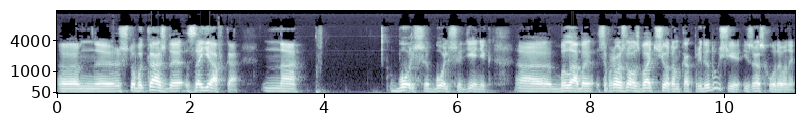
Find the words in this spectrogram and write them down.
э, чтобы каждая заявка на больше, больше денег э, была бы, сопровождалась бы отчетом, как предыдущие израсходованы,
